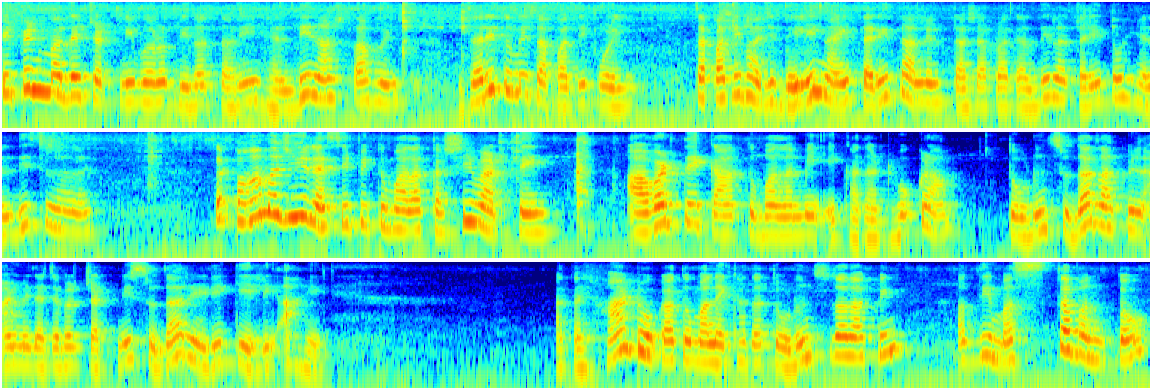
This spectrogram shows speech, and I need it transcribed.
टिफिनमध्ये चटणीबरोबर दिलं तरी हेल्दी नाश्ता होईल. जरी तुम्ही चपाती पोळी चपाती भाजी दिली नाही तरी चालेल. तशा प्रकारे दिलं तरी तो हेल्दीच झाला. तर पहा माझी ही रेसिपी तुम्हाला कशी वाटते? आवडते का? तुम्हाला मी एखादा ढोकळा तोडून सुद्धा दाखवेल. आणि मी त्याच्यावर चटणीसुद्धा रेडी केली आहे. आता हा ढोका तुम्हाला एखादा तोडून सुद्धा दाखवीन. अगदी मस्त बनतो.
